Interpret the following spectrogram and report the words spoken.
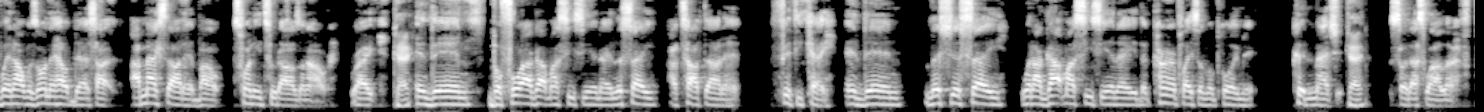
when I was on the help desk, I, I maxed out at about twenty two dollars an hour, right? okay, And then before I got my CCNA, let's say I topped out at 50K. And then let's just say when I got my CCNA, the current place of employment couldn't match it. okay. So that's why I left.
